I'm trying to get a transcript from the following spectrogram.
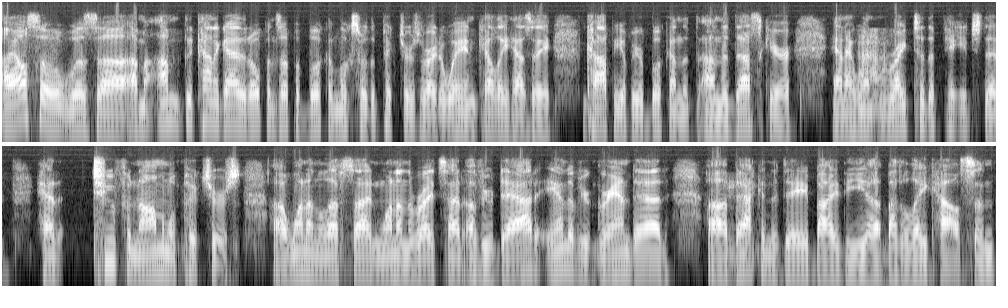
I also was uh, I'm I'm the kind of guy that opens up a book and looks for the pictures right away. And Kelly has a copy of your book on the on the desk here, and I went uh-huh. right to the page that had two phenomenal pictures, uh, one on the left side and one on the right side of your dad and of your granddad uh, mm-hmm. back in the day by the uh, by the lake house. And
